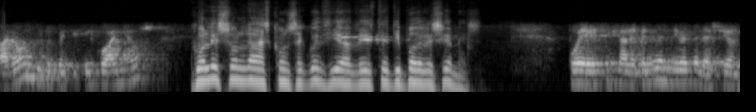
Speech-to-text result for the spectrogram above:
varón de los 25 años. ¿Cuáles son las consecuencias de este tipo de lesiones? Pues mira, depende del nivel de lesión.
